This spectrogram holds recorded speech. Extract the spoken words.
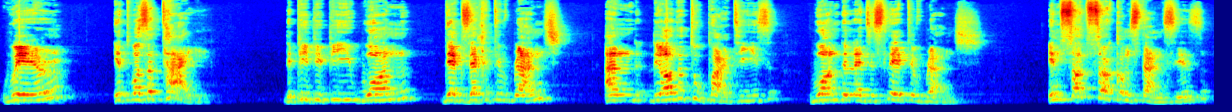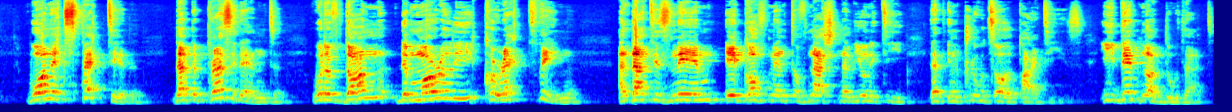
where it was a tie, the PPP won the executive branch and the other two parties won the legislative branch. In such circumstances, one expected that the president would have done the morally correct thing, and that is name a government of national unity that includes all parties. He did not do that.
